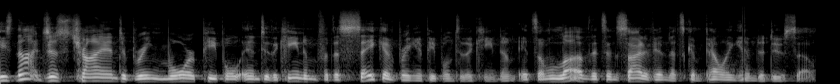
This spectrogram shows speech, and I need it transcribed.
He's not just trying to bring more people into the kingdom for the sake of bringing people into the kingdom. It's a love that's inside of him that's compelling him to do so.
